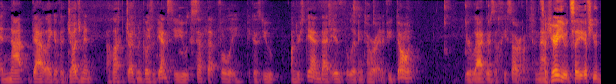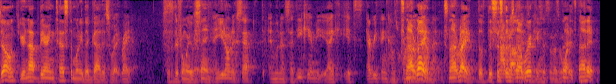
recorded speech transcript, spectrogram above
and not doubt. Like if a judgment halacha judgment goes against you, you accept that fully because you understand that is the living Torah, and if you don't, you're lack. There's a chisaron, and So here you would say, if you don't, you're not bearing testimony that God is right. right. This is a different way of Right. saying And you don't accept emunah tzadikim. Like it's everything comes. It's not right. It's not right. The, the system's not, me. working. The system it's, doesn't not, work. it's not it.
